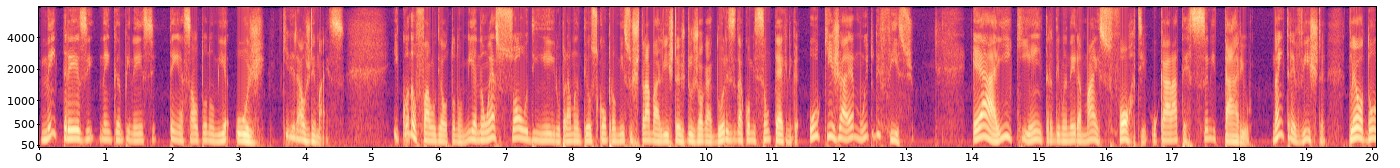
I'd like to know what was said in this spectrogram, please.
Nem 13, nem Campinense tem essa autonomia hoje, que dirá os demais. E quando eu falo de autonomia, não é só o dinheiro para manter os compromissos trabalhistas dos jogadores e da comissão técnica, o que já é muito difícil. É aí que entra de maneira mais forte o caráter sanitário. Na entrevista, Cleodon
